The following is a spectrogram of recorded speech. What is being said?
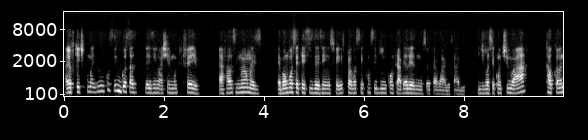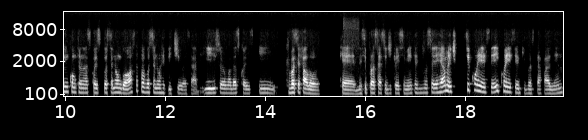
Aí eu fiquei tipo, mas eu não consigo gostar desse desenho, eu achei muito feio. Ela fala assim, não, mas é bom você ter esses desenhos feios para você conseguir encontrar beleza no seu trabalho, sabe? E de você continuar calcando, encontrando as coisas que você não gosta para você não repeti-las, sabe? E isso é uma das coisas que, que você falou, que é nesse processo de crescimento, é de você realmente se conhecer e conhecer o que você está fazendo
